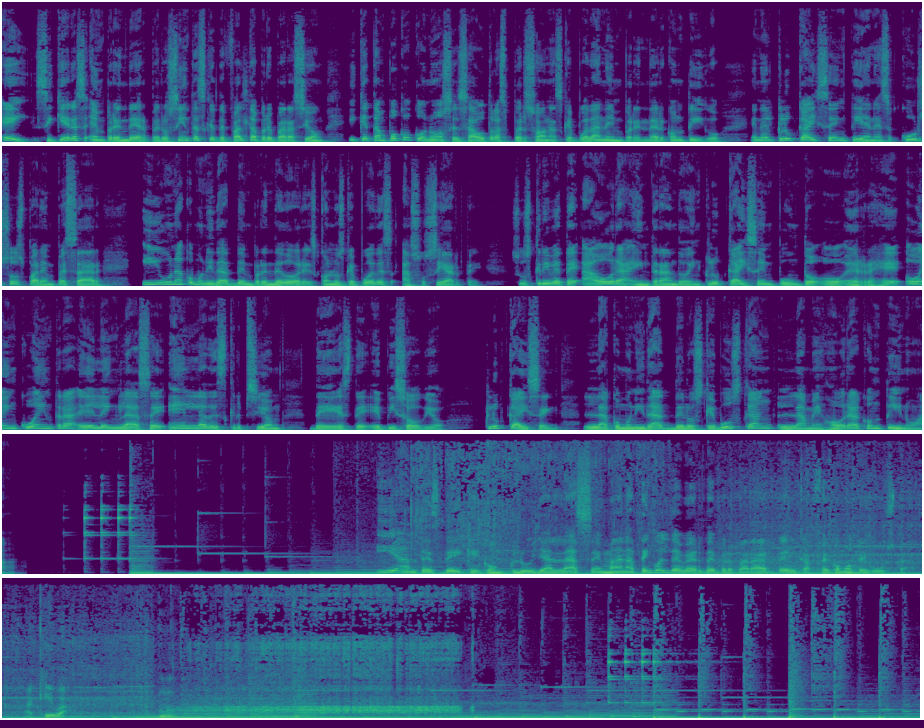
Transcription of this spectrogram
Hey, si quieres emprender pero sientes que te falta preparación y que tampoco conoces a otras personas que puedan emprender contigo, en el Club Kaizen tienes cursos para empezar y una comunidad de emprendedores con los que puedes asociarte. Suscríbete ahora entrando en clubkaizen.org o encuentra el enlace en la descripción de este episodio. Club Kaizen, la comunidad de los que buscan la mejora continua. Y antes de que concluya la semana, tengo el deber de prepararte el café como te gusta. Aquí va. ¿Mm?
